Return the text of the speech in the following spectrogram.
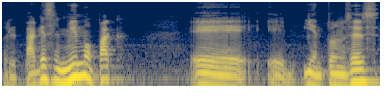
pero el PAC es el mismo PAC. Eh, y entonces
